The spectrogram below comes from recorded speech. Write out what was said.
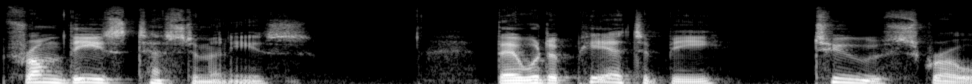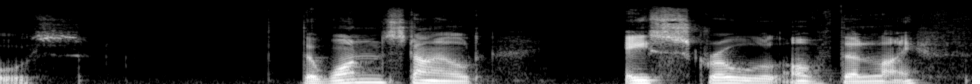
From these testimonies, there would appear to be two scrolls. The one styled a scroll of the life,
